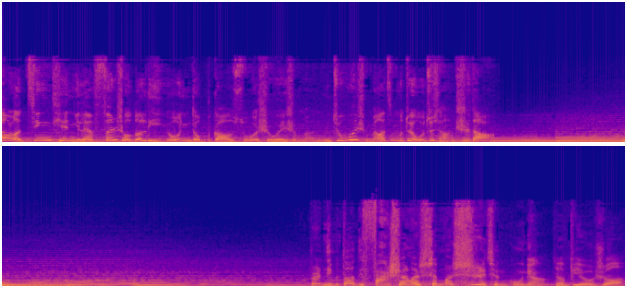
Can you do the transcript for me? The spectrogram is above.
到了今天，你连分手的理由你都不告诉我是为什么？你就为什么要这么对我？就想知道。不是你们到底发生了什么事情，姑娘？就比如说，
